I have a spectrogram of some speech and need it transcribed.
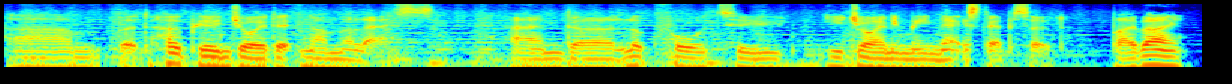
um, but hope you enjoyed it nonetheless. And uh, look forward to you joining me next episode. Bye bye.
